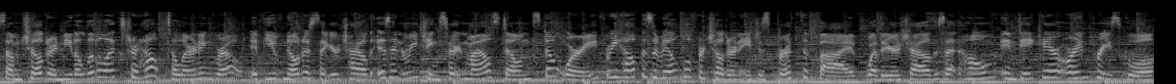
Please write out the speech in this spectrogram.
Some children need a little extra help to learn and grow. If you've noticed that your child isn't reaching certain milestones, don't worry. Free help is available for children ages birth to five. Whether your child is at home, in daycare, or in preschool,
